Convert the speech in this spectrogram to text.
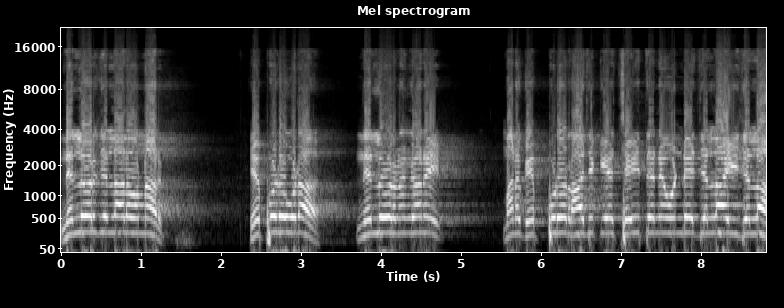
నెల్లూరు జిల్లాలో ఉన్నారు. ఎప్పుడు కూడా నెల్లూరు అనగానే మనకు ఎప్పుడూ రాజకీయ చైతన్యం ఉండే జిల్లా ఈ జిల్లా.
